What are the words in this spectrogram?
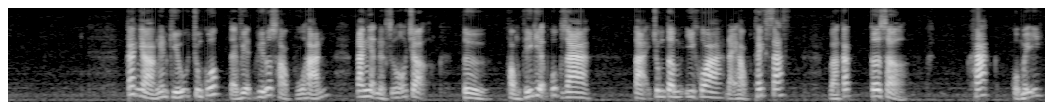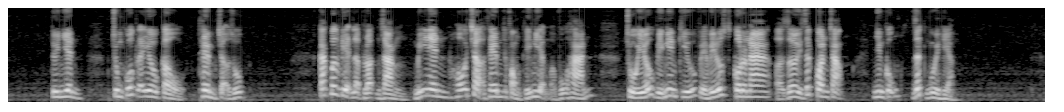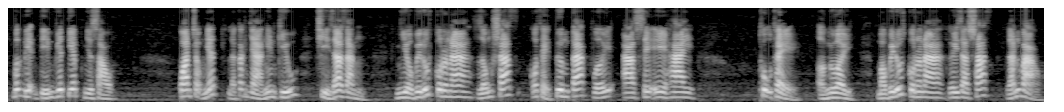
Các nhà nghiên cứu Trung Quốc tại Viện Virus học Vũ Hán đang nhận được sự hỗ trợ từ Phòng Thí nghiệm Quốc gia tại Trung tâm Y khoa Đại học Texas và các cơ sở khác của Mỹ. Tuy nhiên, Trung Quốc đã yêu cầu thêm trợ giúp. Các bước điện lập luận rằng Mỹ nên hỗ trợ thêm cho phòng thí nghiệm ở Vũ Hán, chủ yếu vì nghiên cứu về virus corona ở rơi rất quan trọng nhưng cũng rất nguy hiểm. bước điện tín viết tiếp như sau. Quan trọng nhất là các nhà nghiên cứu chỉ ra rằng nhiều virus corona giống SARS có thể tương tác với ACE2 thụ thể ở người mà virus corona gây ra SARS gắn vào.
